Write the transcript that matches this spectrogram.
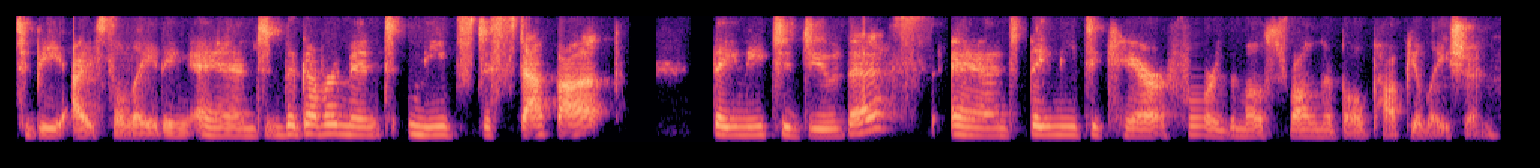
to be isolating, and the government needs to step up. They need to do this, and they need to care for the most vulnerable population.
